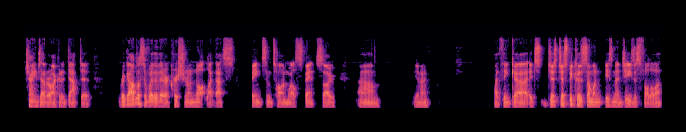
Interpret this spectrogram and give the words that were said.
change that or i could adapt it regardless of whether they're a christian or not like that's been some time well spent so um, you know I think uh, it's just just because someone isn't a Jesus follower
